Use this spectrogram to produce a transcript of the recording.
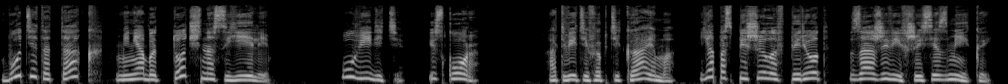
Будь это так, меня бы точно съели. Увидите, и скоро. Ответив обтекаемо, я поспешила вперед за оживившейся змейкой.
